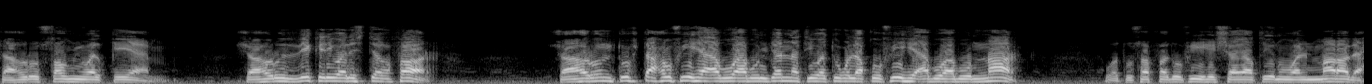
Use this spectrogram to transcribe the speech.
شهر الصوم والقيام شهر الذكر والاستغفار شهر تفتح فيه أبواب الجنة وتغلق فيه أبواب النار وتصفد فيه الشياطين والمردة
